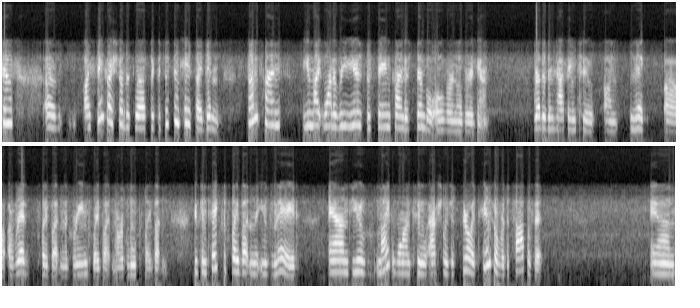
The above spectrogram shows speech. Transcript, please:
Since uh, I think I showed this last week, but just in case I didn't, sometimes you might want to reuse the same kind of symbol over and over again, rather than having to um, make uh, a red play button, a green play button, or a blue play button. You can take the play button that you've made and you might want to actually just throw a tint over the top of it. And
